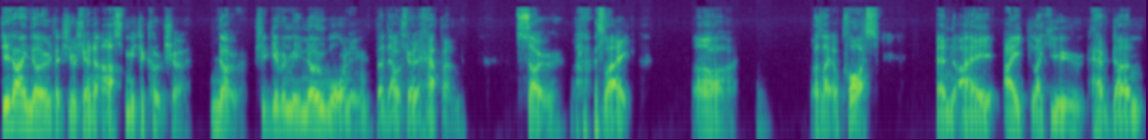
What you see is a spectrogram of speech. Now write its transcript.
Did I know that she was going to ask me to coach her? No, she'd given me no warning that that was going to happen. So I was like, Oh, I was like, Of course. And I, I like you have done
